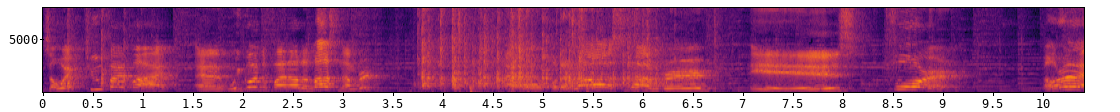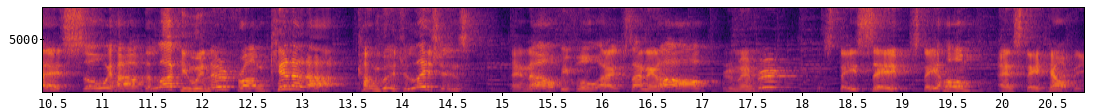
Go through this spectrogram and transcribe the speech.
So we have 255 and we're going to find out the last number. And for the last number is 4. Alright, so we have the lucky winner from Canada. Congratulations! And now, before I'm signing off, remember, stay safe, stay home, and stay healthy.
